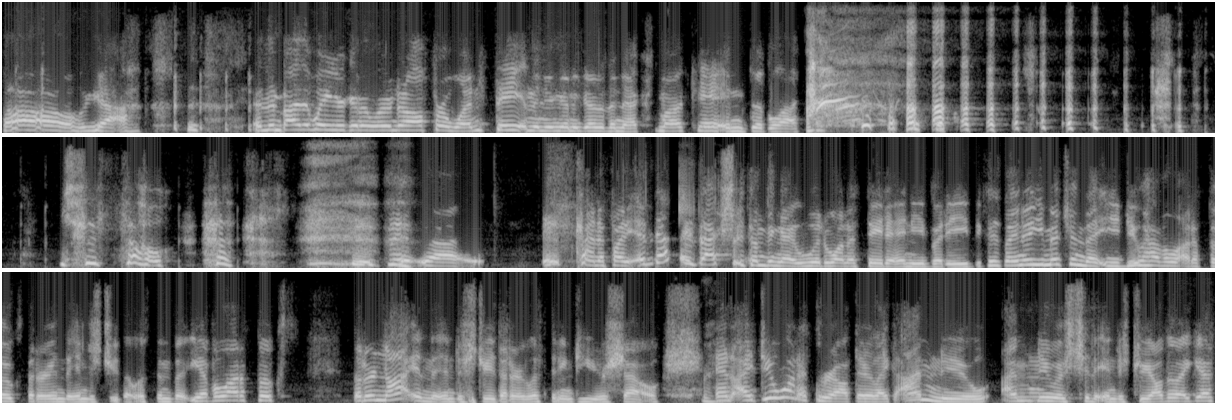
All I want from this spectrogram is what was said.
Oh yeah. And then by the way you're going to learn it all for one state and then you're going to go to the next market and good luck. Just so uh, it's kind of funny. And that is actually something I would want to say to anybody because I know you mentioned that you do have a lot of folks that are in the industry that listen, but you have a lot of folks that are not in the industry that are listening to your show. Right. And I do want to throw out there, like, I'm new, I'm newish to the industry, although I guess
